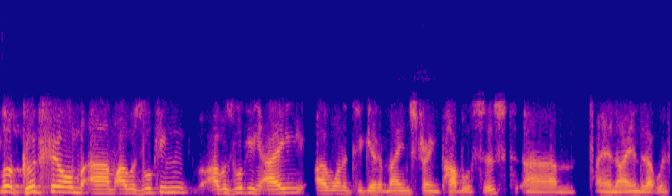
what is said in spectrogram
Look, good film. Um, I was looking. I was looking. A, I wanted to get a mainstream publicist, um, and I ended up with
